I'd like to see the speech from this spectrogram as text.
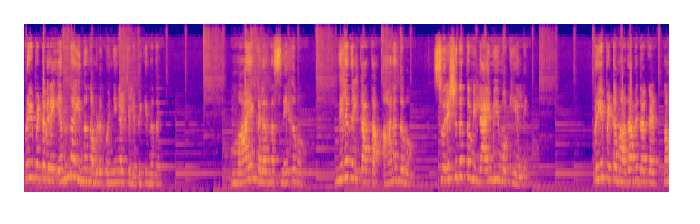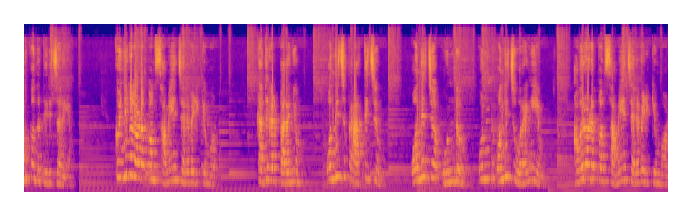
പ്രിയപ്പെട്ടവരെ എന്താ ഇന്ന് നമ്മുടെ കുഞ്ഞുങ്ങൾക്ക് ലഭിക്കുന്നത്? മായം കലർന്ന സ്നേഹവും നിലനിൽക്കാത്ത ആനന്ദവും സുരക്ഷിതത്വമില്ലായ്മയും ഒക്കെയല്ലേ പ്രിയപ്പെട്ട മാതാപിതാക്കൾ നമുക്കൊന്ന് തിരിച്ചറിയാം. കുഞ്ഞുങ്ങളോടൊപ്പം സമയം ചെലവഴിക്കുമ്പോൾ കഥകൾ പറഞ്ഞും ഒന്നിച്ചു പ്രാർത്ഥിച്ചും ഒന്നിച്ച് ഉണ്ടും ഒന്നിച്ചു ഉറങ്ങിയും അവരോടൊപ്പം സമയം ചെലവഴിക്കുമ്പോൾ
